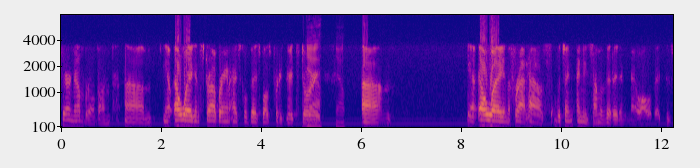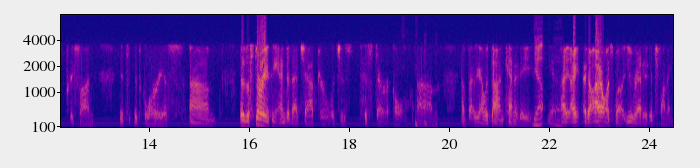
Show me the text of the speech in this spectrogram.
fair number of them. Um, you know, Elway and Strawberry in high school baseball is a pretty great story. Yeah. yeah. Um, you know, Elway in the frat house, which I, I knew some of it, I didn't know all of it. It's pretty fun. It's it's glorious. Um, there's a story at the end of that chapter which is hysterical. Um, about you know with Don Kennedy. Yep. You know, I, I I don't I don't want to spoil it. You read it. It's funny.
